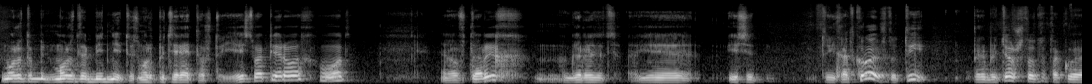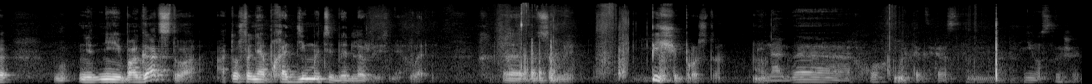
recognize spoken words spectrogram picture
может, может обеднеть, то есть может потерять то, что есть, во-первых, вот. Во-вторых, говорит, э, если ты их откроешь, то ты приобретешь что-то такое, не, не богатство, а то, что необходимо тебе для жизни. Э, самое, пища просто. Иногда хохма как раз не услышать.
